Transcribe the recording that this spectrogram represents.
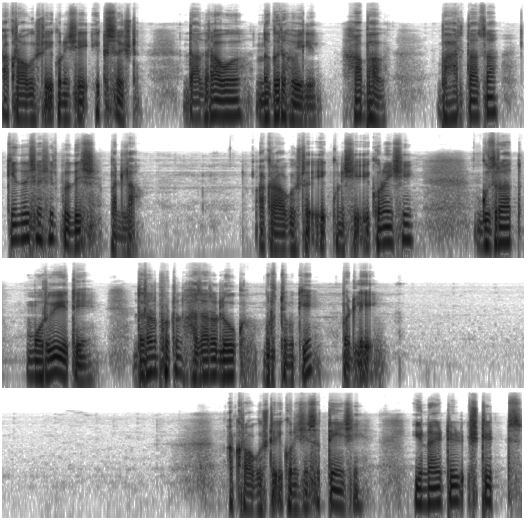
अकरा ऑगस्ट एकोणीसशे एकसष्ट दादरा व नगर हवेली. हा भाग भारताचा केंद्रशासित प्रदेश बनला. अकरा ऑगस्ट एकोणीसशे एकोणऐंशी गुजरात मोरवी येथे धरण फुटून हजारो लोक मृत्युमुखी पडले. अकरा ऑगस्ट एकोणीसशे सत्त्याऐंशी युनायटेड स्टेट्स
